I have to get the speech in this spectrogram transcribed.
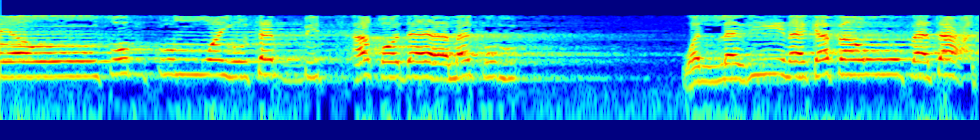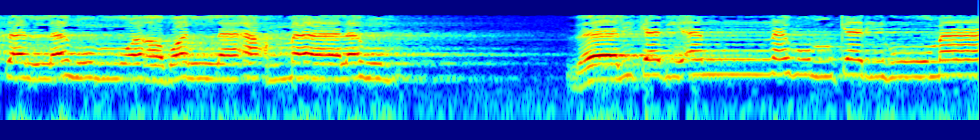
ينصركم ويثبت أقدامكم والذين كفروا فتعسا لهم وأضل أعمالهم ذلك بأنهم كرهوا ما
